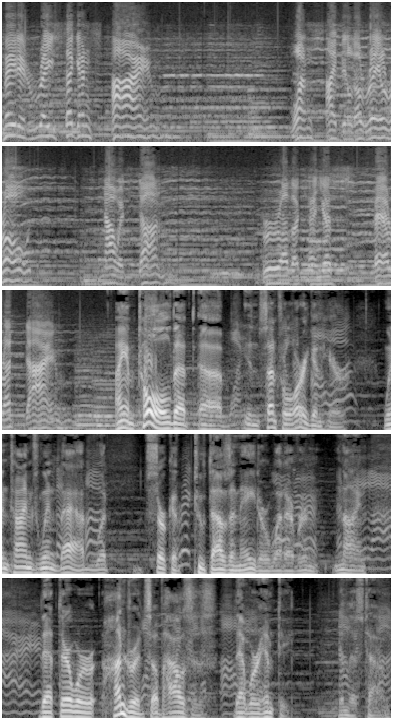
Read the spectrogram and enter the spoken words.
made it race against time. Once I built a railroad, now it's done. Brother, can you spare a dime? I am told that uh, in Central Oregon here, when times went bad, what circa 2008 or whatever, nine, that there were hundreds of houses that were empty in this town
